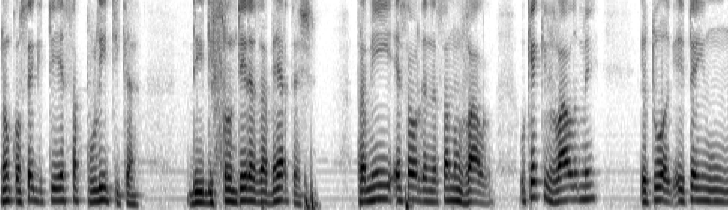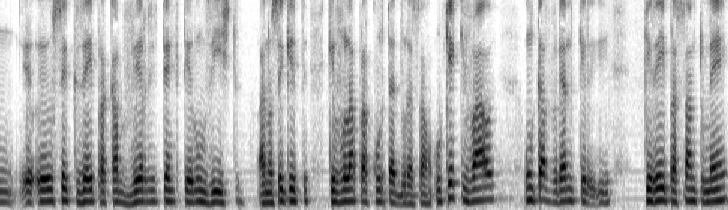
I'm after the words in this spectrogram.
não conseguem ter essa política de, de fronteiras abertas, para mim essa organização não vale. O que é que vale-me? Eu, tô, eu tenho um, eu, eu se quiser ir para Cabo Verde tem que ter um visto, a não ser que, que eu vou lá para curta duração. O que é que vale um cabo-verdiano querer, querer ir para Santo Tomé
